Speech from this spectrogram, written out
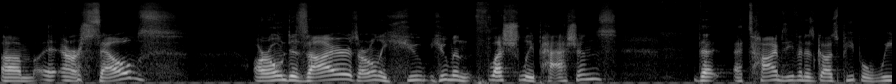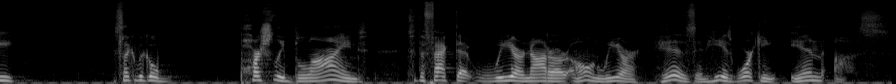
um, in ourselves, our own desires, our only hu- human fleshly passions, that at times, even as God's people, we, it's like we go partially blind to the fact that we are not our own. We are His, and He is working in us.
